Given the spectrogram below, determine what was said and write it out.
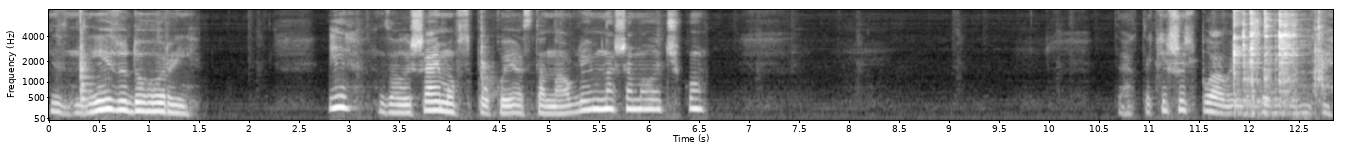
Знизу до гори. І залишаємо в спокої. Останавлюємо наше молочко. Так, таке щось чорненьке.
